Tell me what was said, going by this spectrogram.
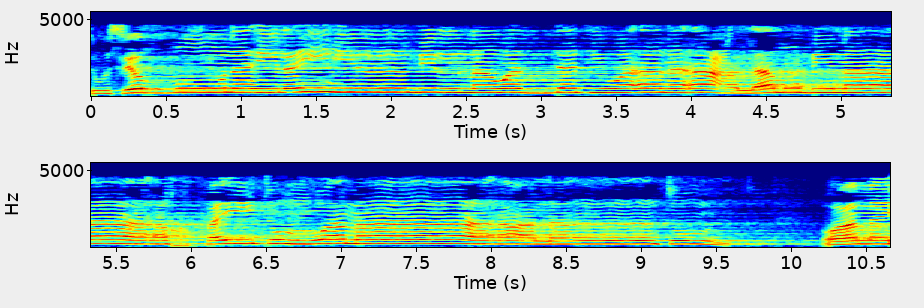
تسرون إليهم بالمودة وأنا أعلم بما أخفيتم وما أعلنتم ومن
